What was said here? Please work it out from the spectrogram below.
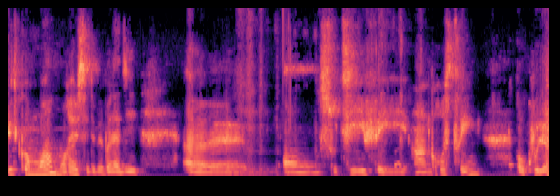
Une comme moi, mon rêve, c'est de me balader euh, en soutif et un gros string aux couleurs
